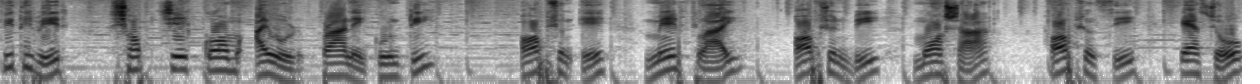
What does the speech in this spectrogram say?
পৃথিবীর সবচেয়ে কম আয়ুর প্রাণী কোনটি? Option A mayfly option B মশা. অপশন সি ক্যাচো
